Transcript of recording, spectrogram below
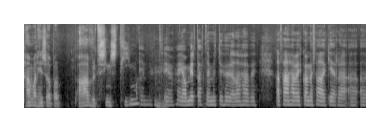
hann var hins vegar bara afurð síns tíma einmitt, mm. já, já, mér dætti einmitt í huga að það hafi, að það hafi eitthvað með það að gera að, að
